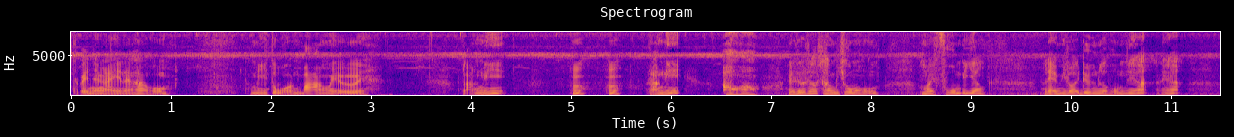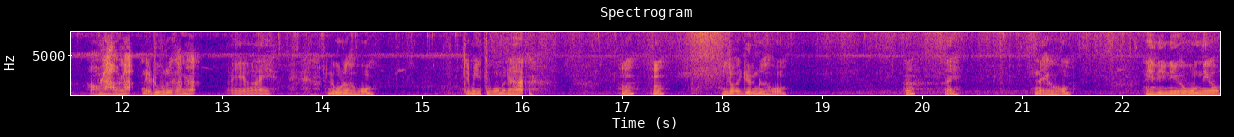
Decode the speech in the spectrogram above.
จะเป็นยังไงนะครับผม มีตัวกันบ้างไหมเอ่ยหลังนี้หึหึหลังนี้เอาเอาเดี๋ยวเดี๋ยวท่านผู้ชมครับผม ไม่โฟมเอียง แลมีรอยดึงนะผมเนี่ยฮะเนี่ยฮะ เอาละเอาละเดี๋ยวดูด้วยกันฮะไงยังไง ดูนะครับผม จะมีตัวไหมนะฮะหึหึมีรอยดึงนะครับผมฮะไหนไหนครับผมนี่นี่นี่ครับผมนี่ครับ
